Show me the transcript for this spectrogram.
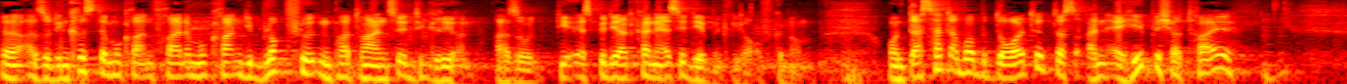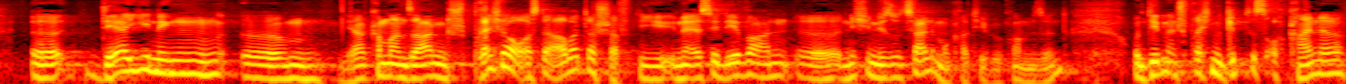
äh, also den Christdemokraten, Freidemokraten, die blockführenden Parteien zu integrieren. Also die SPD hat keine SED-Mitglieder aufgenommen. Und das hat aber bedeutet, dass ein erheblicher Teil derjenigen, ähm, ja, kann man sagen, Sprecher aus der Arbeiterschaft, die in der SED waren, äh, nicht in die Sozialdemokratie gekommen sind. Und dementsprechend gibt es auch keine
